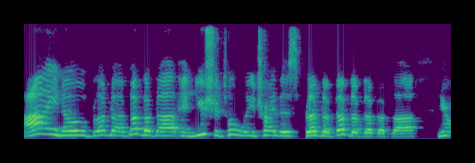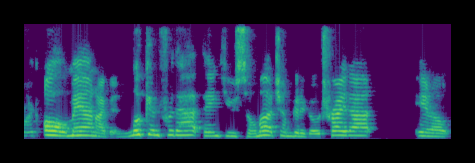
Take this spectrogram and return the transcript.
I know blah blah blah blah blah, and you should totally try this blah blah blah blah blah blah blah. And you're like, oh man, I've been looking for that. Thank you so much. I'm gonna go try that. You know,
